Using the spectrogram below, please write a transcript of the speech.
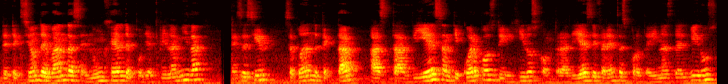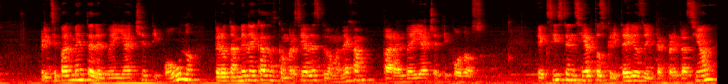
detección de bandas en un gel de poliacrilamida, es decir, se pueden detectar hasta 10 anticuerpos dirigidos contra 10 diferentes proteínas del virus principalmente del VIH tipo 1, pero también hay casas comerciales que lo manejan para el VIH tipo 2. Existen ciertos criterios de interpretación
